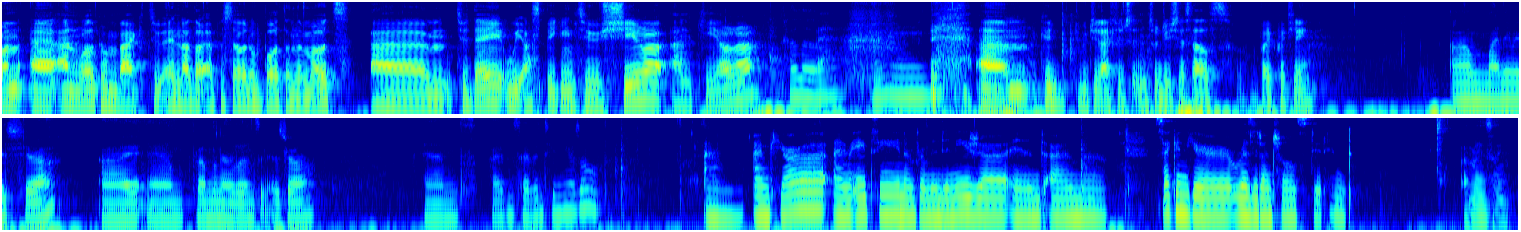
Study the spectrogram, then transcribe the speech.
everyone, uh, and welcome back to another episode of Boat on the Moat. Um, today we are speaking to Shira and Kiara. Hello. Um, could would you like to just introduce yourselves very quickly? Um, my name is Shira. I am from the Netherlands in Israel, and I'm 17 years old. Um, I'm Kiara. I'm 18. I'm from Indonesia, and I'm a second year residential student. Amazing.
